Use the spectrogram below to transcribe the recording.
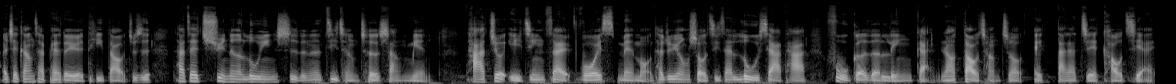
而且刚才 Peter 也提到，就是他在去那个录音室的那个计程车上面，他就已经在 voice memo，他就用手机在录下他副歌的灵感，然后到场之后，哎，大家直接考起来，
